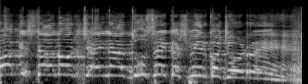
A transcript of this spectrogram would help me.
पाकिस्तान और चाइना दूसरे कश्मीर को जोड़ रहे हैं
